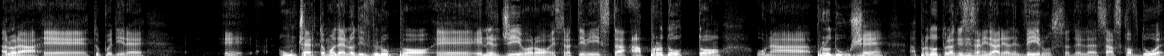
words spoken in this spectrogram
Allora, eh, tu puoi dire eh, un certo modello di sviluppo eh, energivoro, estrattivista, ha prodotto una, produce, ha prodotto la crisi sanitaria del virus, del SARS-CoV-2,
